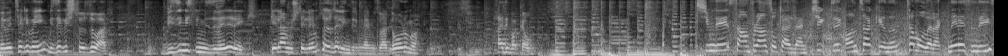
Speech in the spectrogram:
Mehmet Ali Bey'in bize bir sözü var. Bizim ismimizi vererek gelen müşterilerimize özel indirimlerimiz var. Doğru mu? Kesinlikle. Hadi bakalım. Şimdi San Frans Otel'den çıktık. Antakya'nın tam olarak neresindeyiz?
